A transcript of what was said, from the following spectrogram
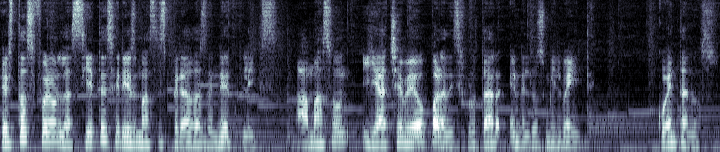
Estas fueron las 7 series más esperadas de Netflix, Amazon y HBO para disfrutar en el 2020. Cuéntanos,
